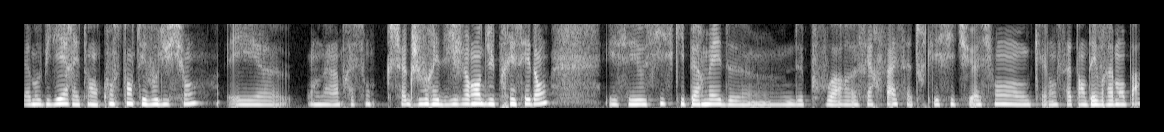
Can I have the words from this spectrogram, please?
La mobilière est en constante évolution et euh, on a l'impression que chaque jour est différent du précédent. Et c'est aussi ce qui permet de, de, pouvoir faire face à toutes les situations auxquelles on ne s'attendait vraiment pas.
